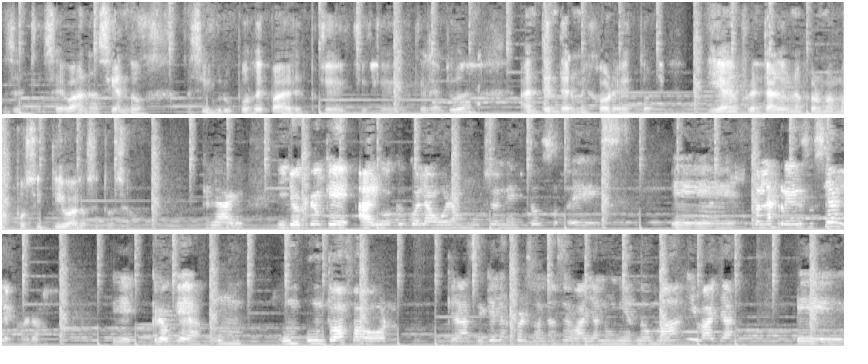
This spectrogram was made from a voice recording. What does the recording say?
Entonces se van haciendo así grupos de padres que, que, le ayudan a entender mejor esto y a enfrentar de una forma más positiva la situación. Claro, y yo creo que algo que colabora mucho en esto es, eh, son las redes sociales, ¿verdad? Eh, creo que es un, un, punto a favor que hace que las personas se vayan uniendo más y vayan eh,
